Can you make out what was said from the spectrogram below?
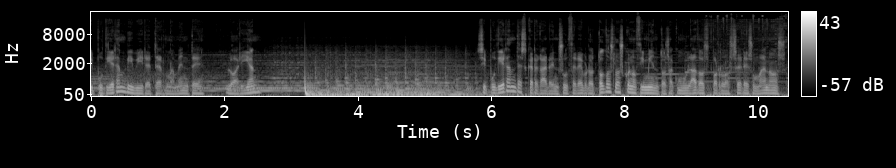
Si pudieran vivir eternamente, ¿lo harían? Si pudieran descargar en su cerebro todos los conocimientos acumulados por los seres humanos,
